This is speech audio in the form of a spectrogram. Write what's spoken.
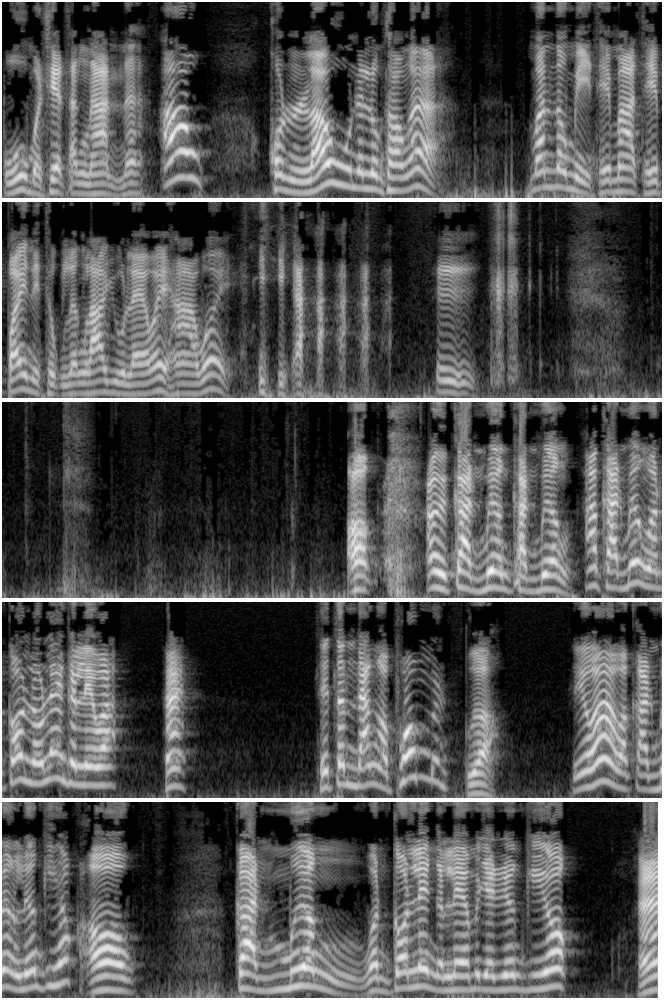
ปูมาเชียตั้งนานนะ เอ้า คนเล่าในลุงทองอะมันต้องมีเทมาเทไปในถูกเรื่องราวอยู่แล้วไว้ยหาเว้ยออกเออการเมืองการเมืองอาการเมืองวันก้อนเราแล่งกันเลยวะฮะเทตันดังอะพร้อมมันเปลือเดี๋ยวว่าว่าการเมืองเรื่องกี่ยกออการเมืองวันก้อนเล่นกันแล้วไม่ใช่เรื่องกี่ยกฮะ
